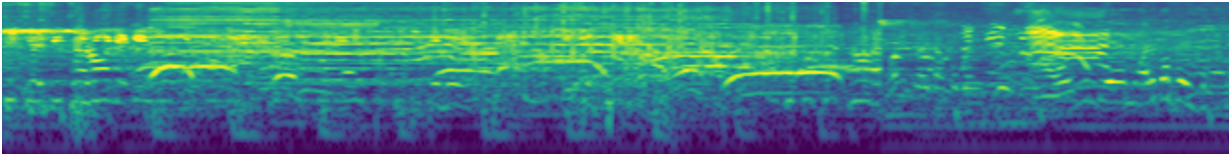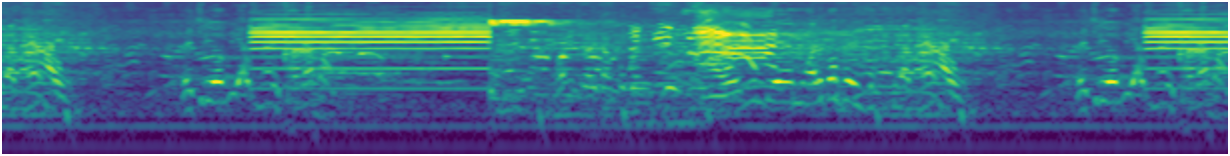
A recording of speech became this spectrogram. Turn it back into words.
Switches it around again. Olha como fez profissional. Eu tirei o avião, né? Isso era bom. Olha como fez profissional. Eu tirei o avião, né? Isso era bom.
